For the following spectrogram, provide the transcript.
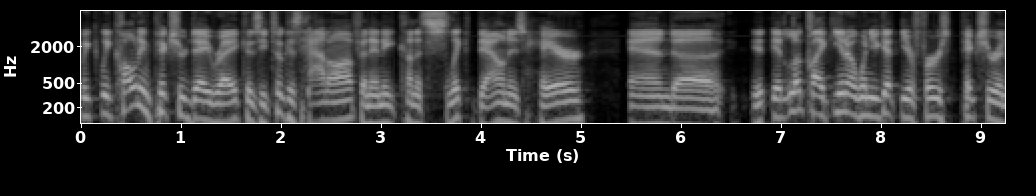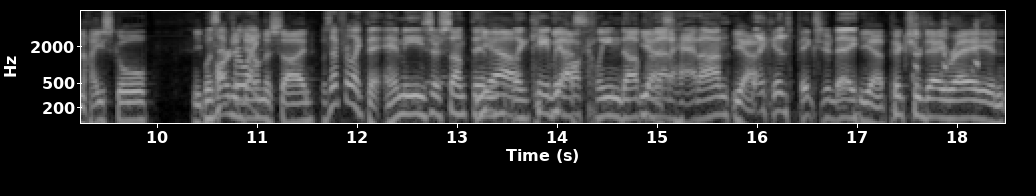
We, we called him Picture Day Ray because he took his hat off and then he kind of slicked down his hair. And uh, it, it looked like, you know, when you get your first picture in high school, he Was that parted for, down like- the side. Was that for like the Emmys or something? Yeah, Like came in all cleaned up Yes. without a hat on? Yeah. Like his picture day. Yeah, picture day Ray, and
